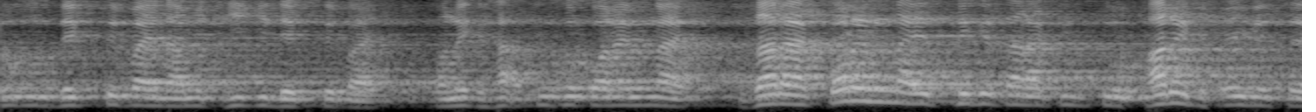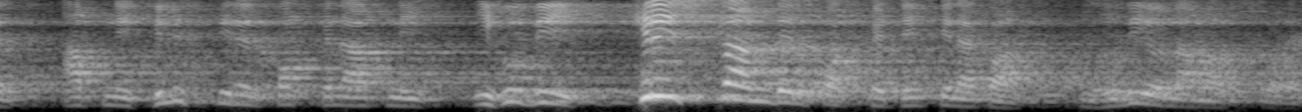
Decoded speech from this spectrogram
হুজুর দেখতে পাই না, আমি ঠিকই দেখতে পাই। অনেক হাত উঁচু করেন নাই। যারা করেন না এর থেকে তারা কিন্তু ফারেক হয়ে গেছেন। আপনি ফিলিস্তিনের পক্ষে না, আপনি ইহুদি, খ্রিস্টানদের পক্ষে, ঠিক কিনা কর যদিও নামাজ পড়ে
